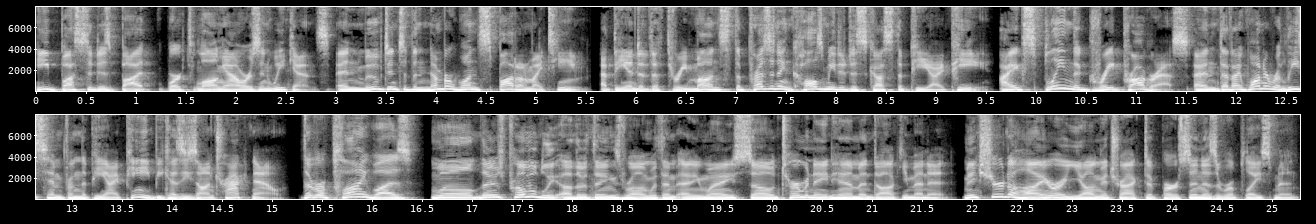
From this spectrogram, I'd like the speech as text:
He busted his butt, worked long hours and weekends, and moved into the number one spot on my team. At the end of the three months, the president calls me to discuss the PIP. I explain the great progress and that I want to release him from the PIP because he's on track now. The reply was, Well, there's probably other things wrong with him anyway, so terminate him and document it. Make sure to hire a young, attractive person as a replacement.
